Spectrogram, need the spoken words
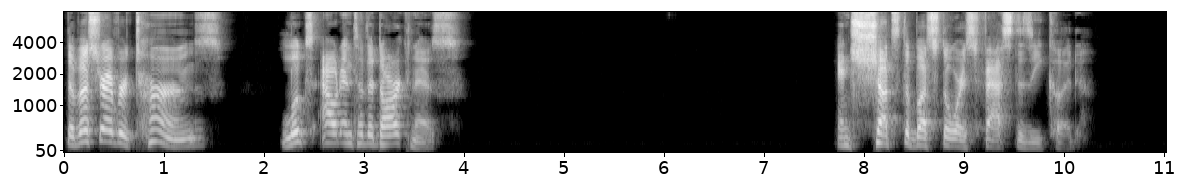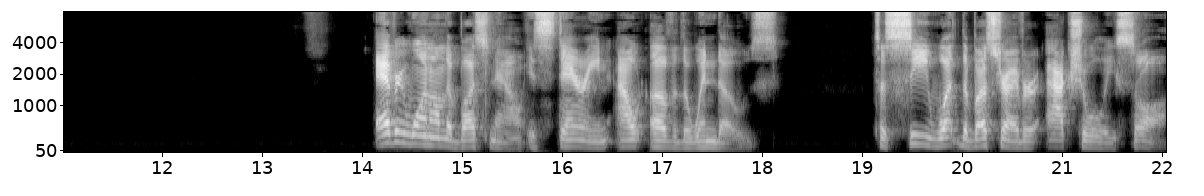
the bus driver turns, looks out into the darkness, and shuts the bus door as fast as he could. Everyone on the bus now is staring out of the windows to see what the bus driver actually saw.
